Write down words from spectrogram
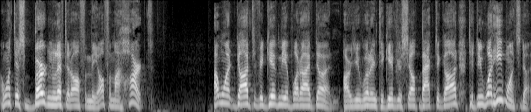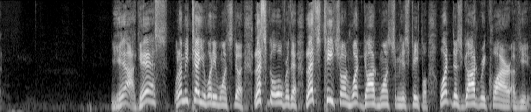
I want this burden lifted off of me, off of my heart. I want God to forgive me of what I've done. Are you willing to give yourself back to God to do what he wants done? Yeah, I guess. Well, let me tell you what he wants done. Let's go over that. Let's teach on what God wants from his people. What does God require of you?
